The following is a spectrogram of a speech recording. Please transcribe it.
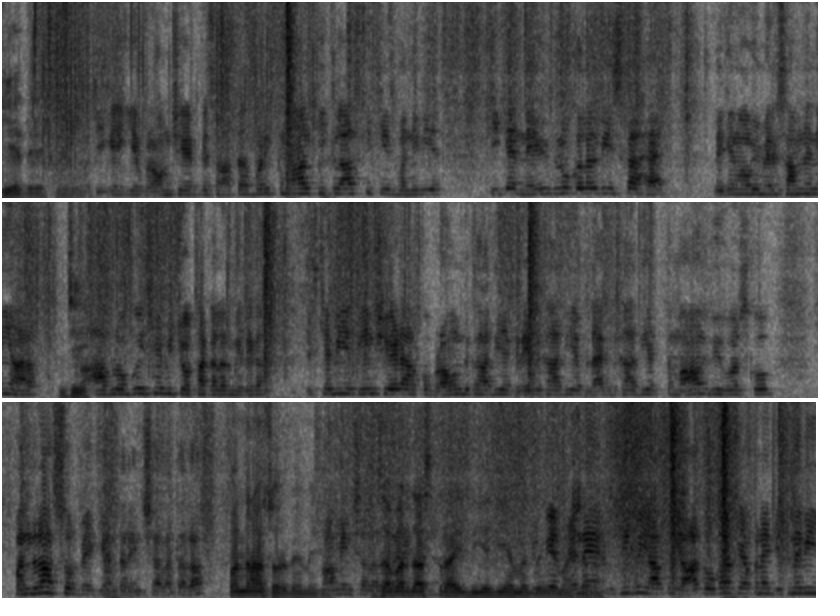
ये देख ठीक है ये ब्राउन शेड के साथ है। बड़ी कमाल की क्लास की चीज़ बनी हुई है। ठीक है नेवी ब्लू कलर भी इसका है लेकिन वो अभी मेरे सामने नहीं आ रहा। जी। तो आप लोगों को इसमें भी चौथा कलर मिलेगा। इसके भी ये तीन शेड आपको ब्राउन दिखा दिया ग्रे दिखा दिया ब्लैक दिखा दिया। तमाम व्यूवर्स को पंद्रह सौ रुपए के अंदर ताला। पंद्रह सौ रुपए में हम जी ज़बरदस्त प्राइस दिए जी अहमद भाई मैंने भाई आपको याद होगा कि अपने जितने भी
